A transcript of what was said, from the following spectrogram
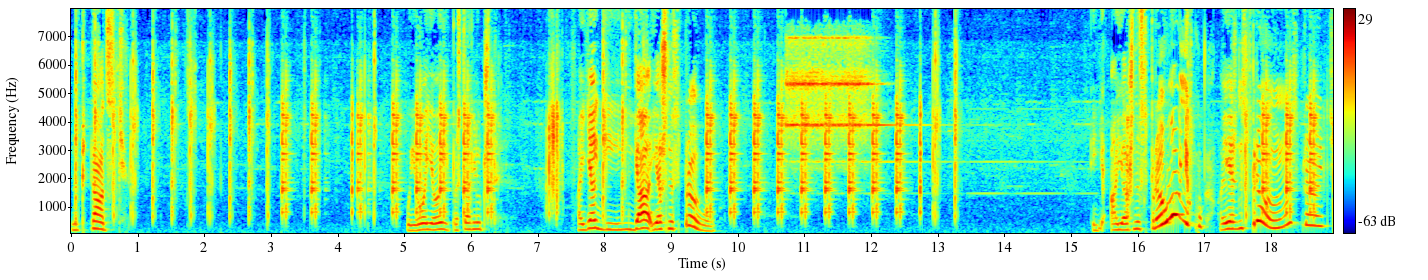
на 15. Ой-ой-ой, постав глючити. А і- я, я ж не спригував. Я- А я ж не спригував ніку. А я ж не спригував, ну не спригують.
